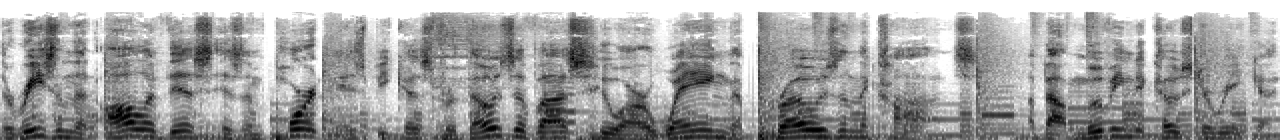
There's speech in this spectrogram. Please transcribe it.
The reason that all of this is important is because for those of us who are weighing the pros and the cons, about moving to Costa Rica,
